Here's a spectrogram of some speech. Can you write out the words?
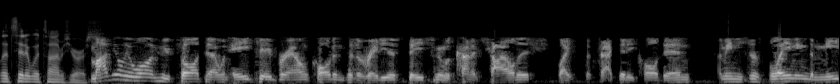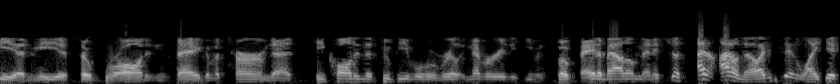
Let's hit it with time's yours. Am I the only one who thought that when AJ Brown called into the radio station, it was kind of childish, like the fact that he called in? I mean, he's just blaming the media. The media is so broad and vague of a term that he called in into two people who really never really even spoke bad about him, and it's just I don't, I don't know. I just didn't like it.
